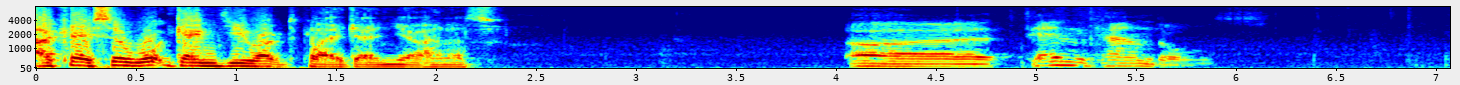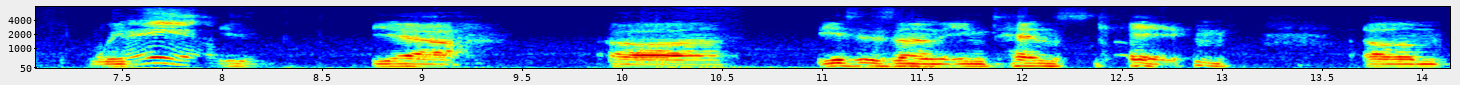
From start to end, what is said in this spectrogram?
Okay, so what game do you hope to play again, Johannes? Uh, ten candles. Which Damn. is yeah. Uh, this is an intense game. um,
